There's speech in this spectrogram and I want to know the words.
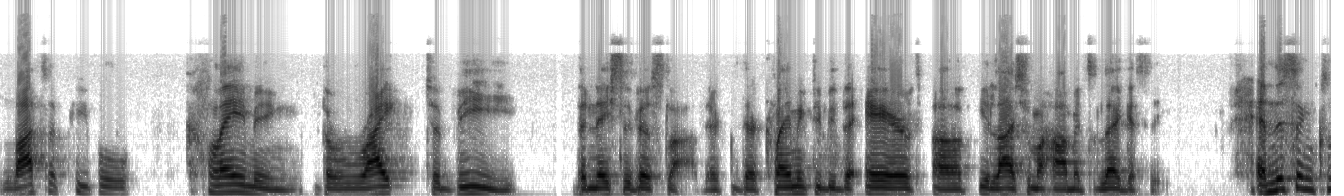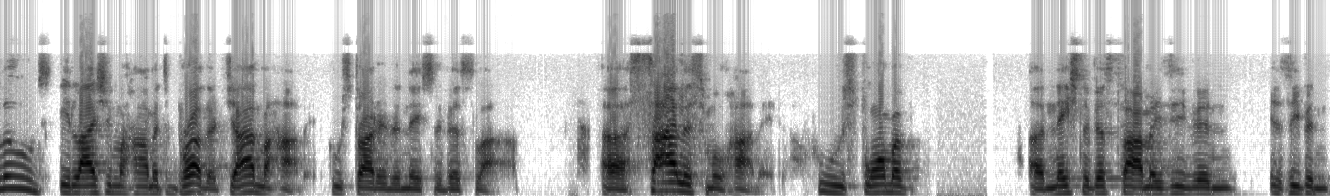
Lots of people claiming the right to be the Nation of Islam. They're, they're claiming to be the heirs of Elijah Muhammad's legacy. And this includes Elijah Muhammad's brother, John Muhammad, who started the Nation of Islam, uh, Silas Muhammad, whose form of uh, Nation of Islam is even is even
